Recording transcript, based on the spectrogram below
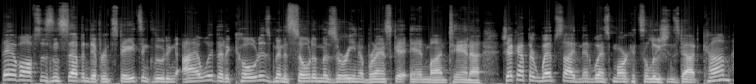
They have offices in seven different states, including Iowa, the Dakotas, Minnesota, Missouri, Nebraska, and Montana. Check out their website, MidwestMarketSolutions.com.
